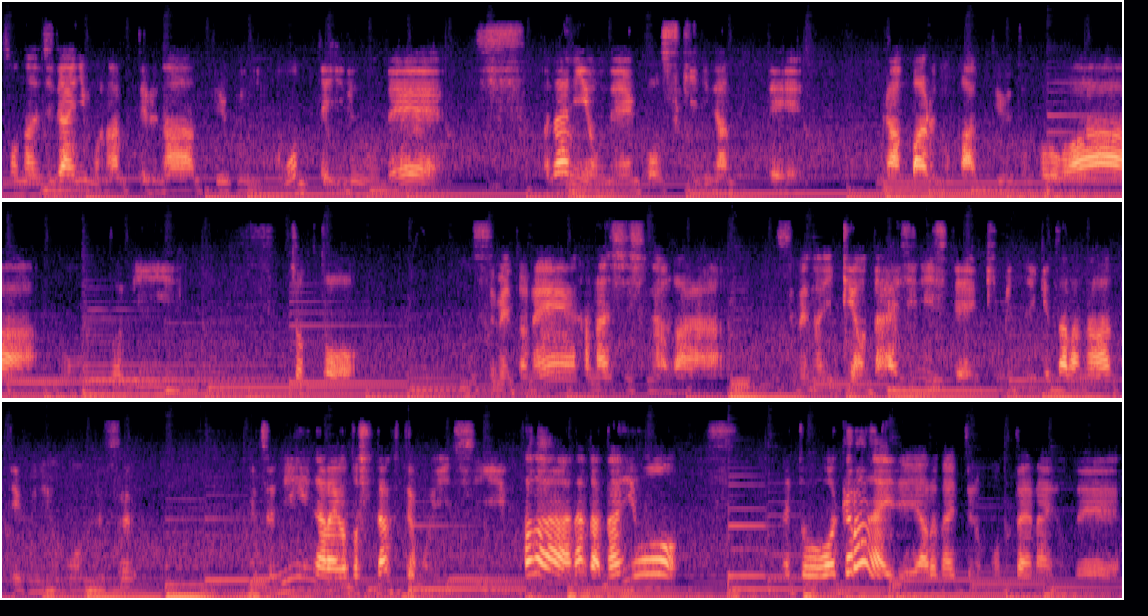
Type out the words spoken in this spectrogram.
そんな時代にもなってるなっていうふうに思っているので、何をね、こう好きになって頑張るのかっていうところは、本当にちょっと娘とね、話ししながら娘の意見を大事にして決めていけたらなっていうふうに思うんです。別に習い事しなくてもいいし、ただ、なんか何も、えっと、わからないでやらないっていうのはもったいないので、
